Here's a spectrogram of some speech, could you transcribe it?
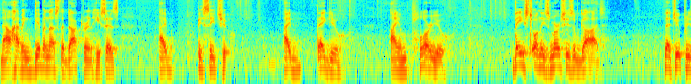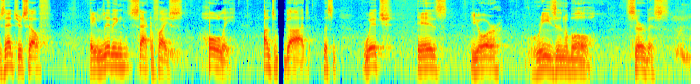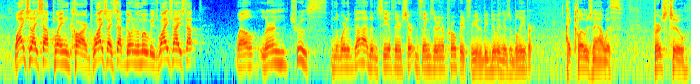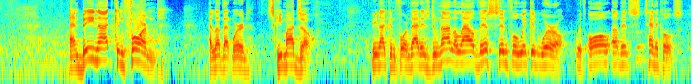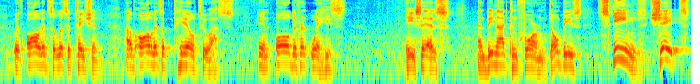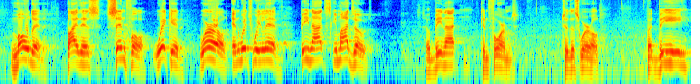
Now, having given us the doctrine, he says, I beseech you, I beg you, I implore you, based on these mercies of God, that you present yourself a living sacrifice, holy unto God. Listen, which is your reasonable service. Why should I stop playing cards? Why should I stop going to the movies? Why should I stop? Well, learn truth in the Word of God and see if there are certain things that are inappropriate for you to be doing as a believer. I close now with verse 2 and be not conformed. I love that word, schemazo. Be not conformed. That is, do not allow this sinful, wicked world with all of its tentacles, with all of its solicitation, of all of its appeal to us in all different ways. He says, and be not conformed. Don't be schemed, shaped, molded by this sinful, wicked world in which we live. Be not schemazoed. So be not conformed to this world, but be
